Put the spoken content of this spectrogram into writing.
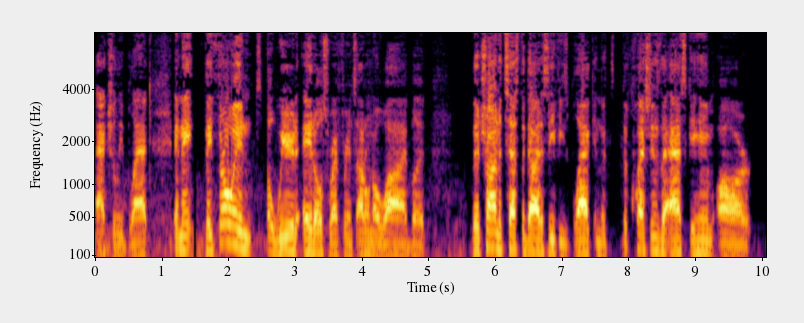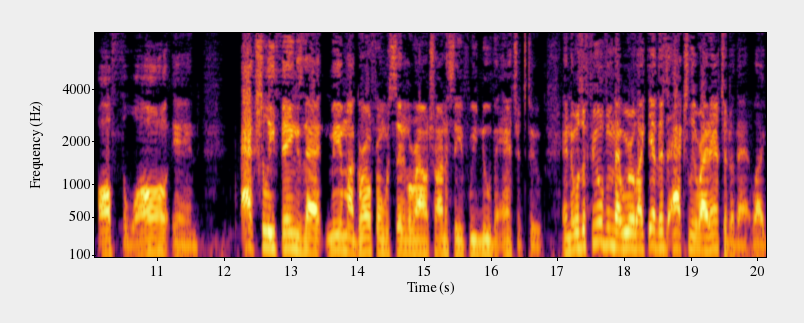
actually black, and they they throw in a weird Eidos reference. I don't know why, but they're trying to test the guy to see if he's black, and the the questions they're asking him are off the wall and actually things that me and my girlfriend were sitting around trying to see if we knew the answer to. And there was a few of them that we were like, yeah, there's actually a right answer to that. Like,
